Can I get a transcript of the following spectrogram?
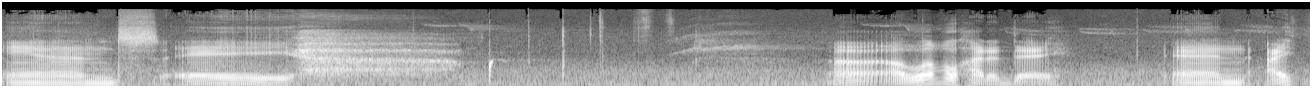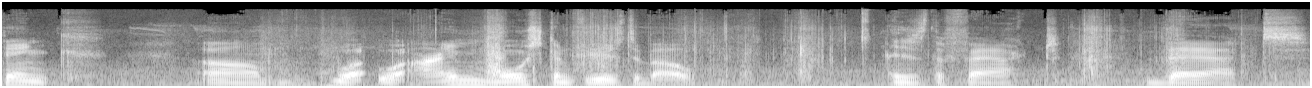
and a uh, a level-headed day. And I think um, what what I'm most confused about is the fact that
